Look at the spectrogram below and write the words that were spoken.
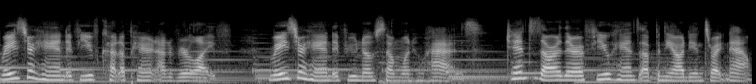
Raise your hand if you've cut a parent out of your life. Raise your hand if you know someone who has. Chances are there are a few hands up in the audience right now,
